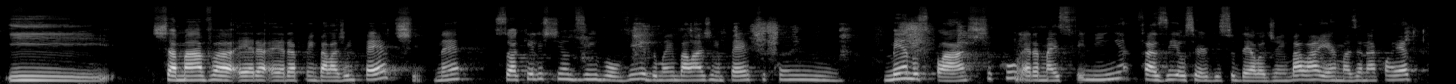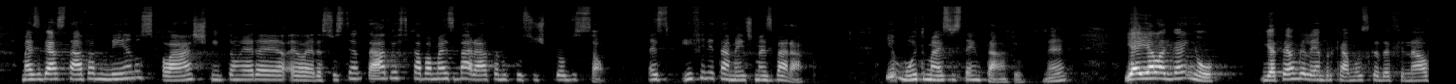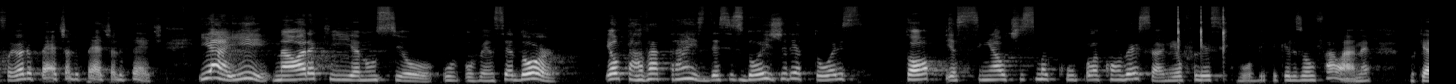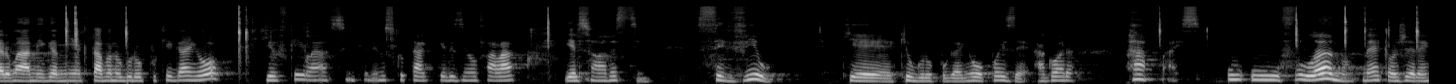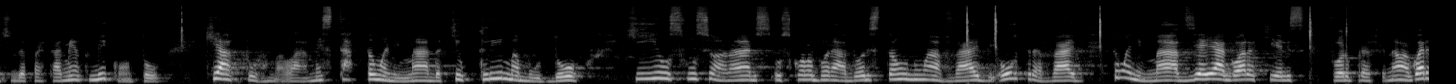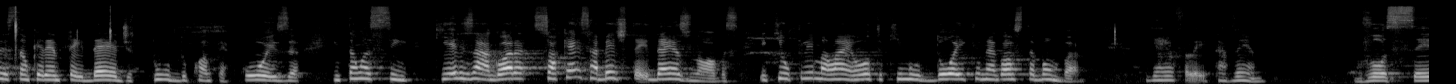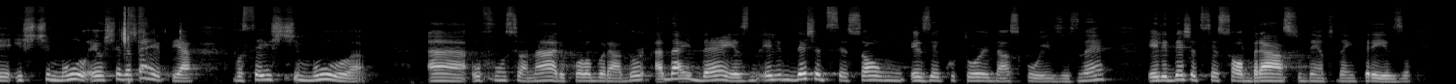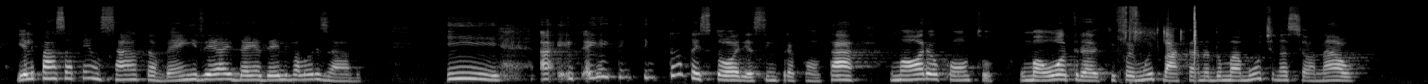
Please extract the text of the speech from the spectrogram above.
e chamava era era embalagem PET, né? Só que eles tinham desenvolvido uma embalagem PET com menos plástico, era mais fininha, fazia o serviço dela de embalar e armazenar correto, mas gastava menos plástico, então era, ela era sustentável ficava mais barata no custo de produção, mas infinitamente mais barata e muito mais sustentável, né? E aí ela ganhou. E até eu me lembro que a música da final foi Olha o pet, olha o pet, olha o pet. E aí, na hora que anunciou o, o vencedor, eu estava atrás desses dois diretores top, assim, altíssima cúpula conversando. E eu falei assim, vou ver o que, que eles vão falar, né? Porque era uma amiga minha que estava no grupo que ganhou, e eu fiquei lá, assim, querendo escutar o que eles iam falar. E eles falaram assim: você viu que, é, que o grupo ganhou? Pois é, agora, rapaz, o, o fulano, né, que é o gerente do departamento, me contou que a turma lá, está tão animada que o clima mudou que os funcionários, os colaboradores estão numa vibe, outra vibe, estão animados. E aí, agora que eles foram para a final, agora eles estão querendo ter ideia de tudo quanto é coisa. Então, assim, que eles agora só querem saber de ter ideias novas e que o clima lá é outro, que mudou e que o negócio está bombando. E aí eu falei, tá vendo? Você estimula, eu chego até a arrepiar, você estimula a, o funcionário, o colaborador, a dar ideias. Ele deixa de ser só um executor das coisas, né? Ele deixa de ser só braço dentro da empresa. E ele passa a pensar também e ver a ideia dele valorizada. E aí tem, tem tanta história assim para contar. Uma hora eu conto uma outra que foi muito bacana de uma multinacional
